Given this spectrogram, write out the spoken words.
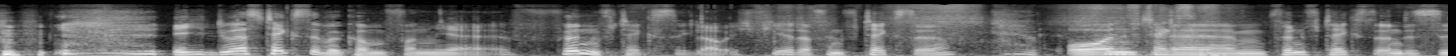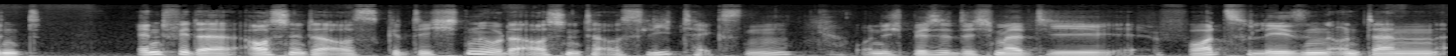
Ich, du hast Texte bekommen von mir. Fünf Texte, glaube ich. Vier oder fünf Texte. Und fünf Texte. Ähm, fünf Texte. Und es sind entweder Ausschnitte aus Gedichten oder Ausschnitte aus Liedtexten. Und ich bitte dich mal, die vorzulesen und dann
